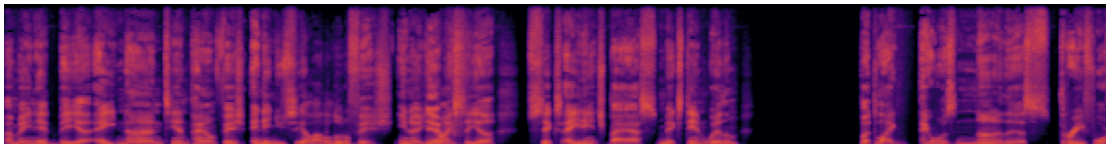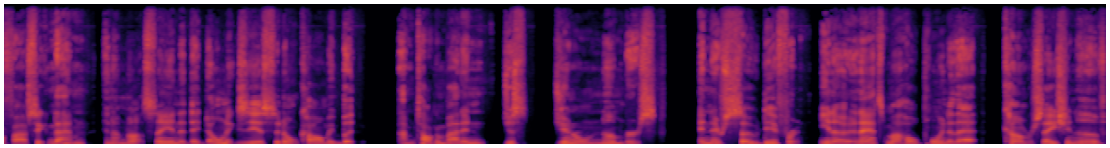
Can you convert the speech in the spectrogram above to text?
I mean, it'd be a eight, nine, 10 pound fish. And then you see a lot of little fish. You know, you Yep. might see a six, eight inch bass mixed in with them. But like there was none of this three, four, five, six. And I'm, and I'm not saying that they don't exist, so don't call me, but I'm talking about in just general numbers. And they're so different, you know, and that's my whole point of that conversation of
